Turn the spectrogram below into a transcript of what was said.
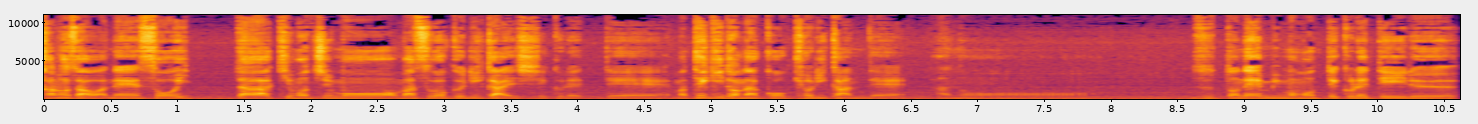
カノさんはね、そういった気持ちも、まあ、すごく理解してくれて、まあ、適度な、こう、距離感で、あのーずっとね、見守ってくれている。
